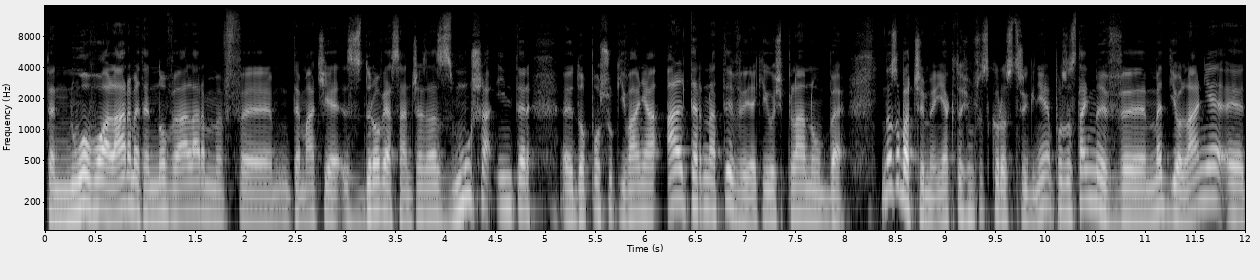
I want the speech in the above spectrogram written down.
ten nowo alarm, ten nowy alarm w e, temacie zdrowia Sancheza zmusza Inter e, do poszukiwania alternatywy, jakiegoś planu B. No zobaczymy, jak to się wszystko rozstrzygnie. Pozostańmy w Mediolanie. E,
